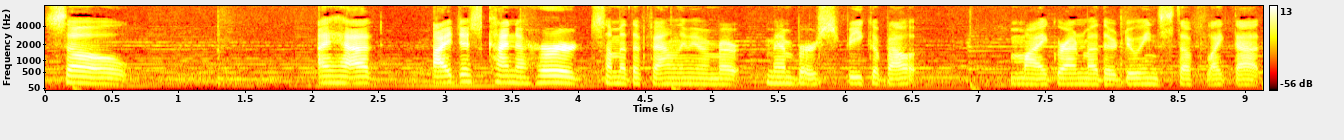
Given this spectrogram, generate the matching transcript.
So, I had, I just kind of heard some of the family member, members speak about my grandmother doing stuff like that,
